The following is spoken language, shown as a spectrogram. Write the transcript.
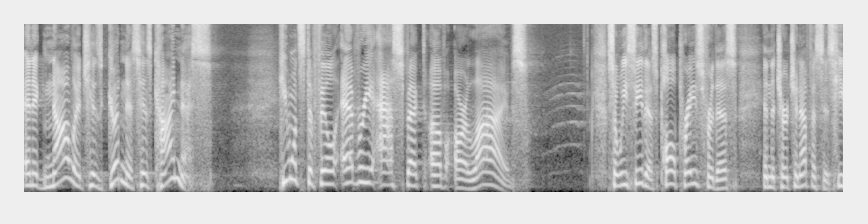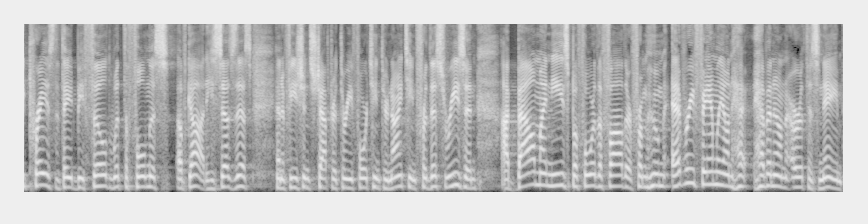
and acknowledge His goodness, His kindness. He wants to fill every aspect of our lives. So we see this. Paul prays for this in the church in Ephesus. He prays that they'd be filled with the fullness of God. He says this in Ephesians chapter 3, 14 through 19. For this reason, I bow my knees before the Father, from whom every family on he- heaven and on earth is named,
